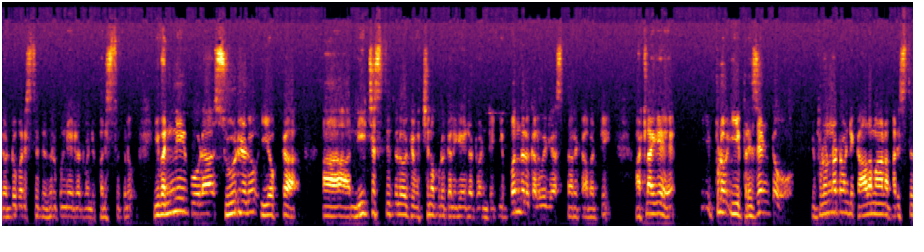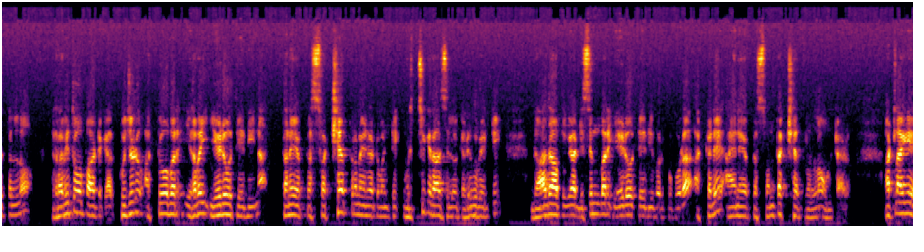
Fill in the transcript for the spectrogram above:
గడ్డు పరిస్థితి ఎదుర్కొనేటటువంటి పరిస్థితులు ఇవన్నీ కూడా సూర్యుడు ఈ యొక్క నీచ స్థితిలోకి వచ్చినప్పుడు కలిగేటటువంటి ఇబ్బందులు కలుగు చేస్తారు కాబట్టి అట్లాగే ఇప్పుడు ఈ ప్రజెంట్ ఇప్పుడున్నటువంటి కాలమాన పరిస్థితుల్లో రవితో పాటుగా కుజుడు అక్టోబర్ ఇరవై ఏడవ తేదీన తన యొక్క స్వక్షేత్రమైనటువంటి వృశ్చిక రాశిలోకి అడుగుపెట్టి దాదాపుగా డిసెంబర్ ఏడవ తేదీ వరకు కూడా అక్కడే ఆయన యొక్క సొంత క్షేత్రంలో ఉంటాడు. అట్లాగే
